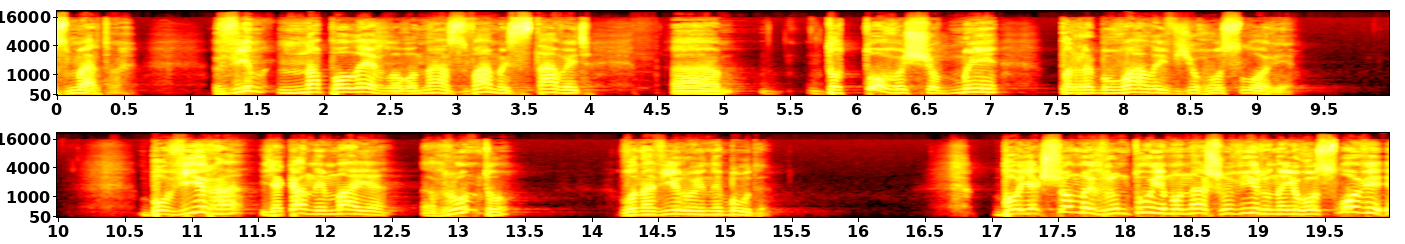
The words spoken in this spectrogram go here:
з мертвих. Він наполегливо нас з вами ставить е, до того, щоб ми перебували в Його слові. Бо віра, яка не має ґрунту, вона вірою не буде. Бо якщо ми ґрунтуємо нашу віру на Його слові,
